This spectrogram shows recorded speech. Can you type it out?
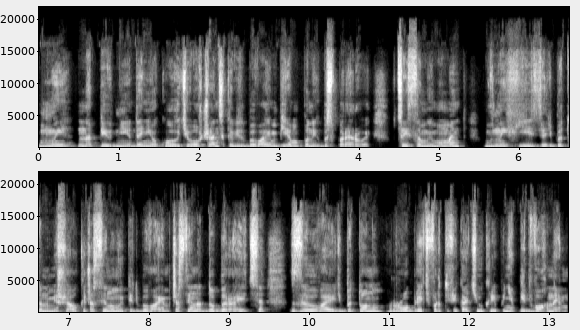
Ми на півдні Дені околиці Вовчанська відбиваємо, б'ємо по них без перерви. В цей самий момент в них їздять бетономішалки, частину ми підбиваємо, частина добирається, заливають бетоном, роблять фортифікації укріплення під вогнем.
